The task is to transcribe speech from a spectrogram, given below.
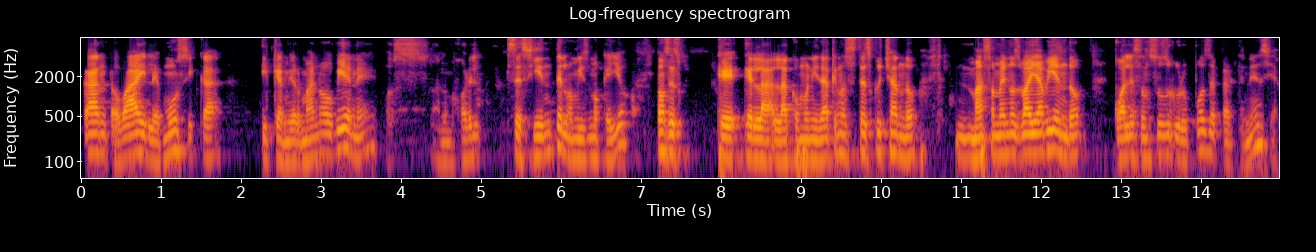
canto, baile, música, y que mi hermano viene, pues a lo mejor él se siente lo mismo que yo. Entonces, que, que la, la comunidad que nos está escuchando más o menos vaya viendo cuáles son sus grupos de pertenencia,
